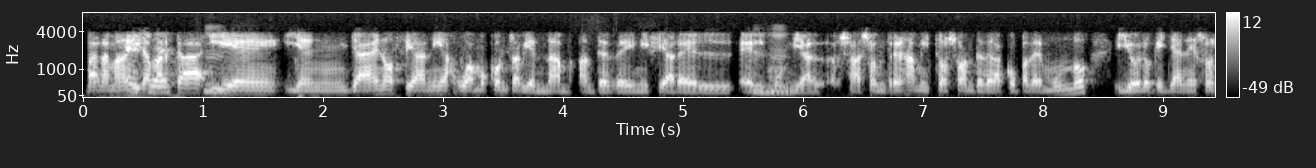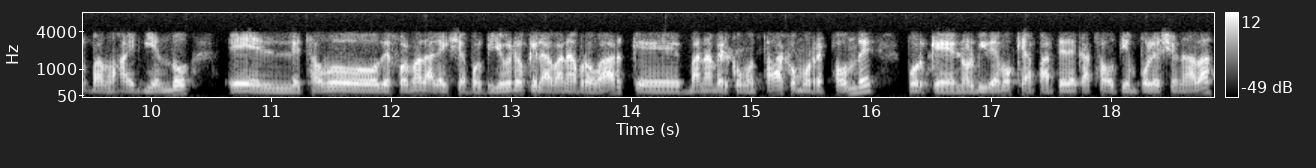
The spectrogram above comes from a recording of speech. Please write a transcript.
Panamá, Dinamarca y, Mm. en, y en, ya en Oceanía jugamos contra Vietnam antes de iniciar el. Mundial. O sea, son tres amistosos antes de la Copa del Mundo y yo creo que ya en esos vamos a ir viendo el estado de forma de Alexia, porque yo creo que la van a probar, que van a ver cómo está, cómo responde, porque no olvidemos que aparte de que ha estado tiempo lesionada,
